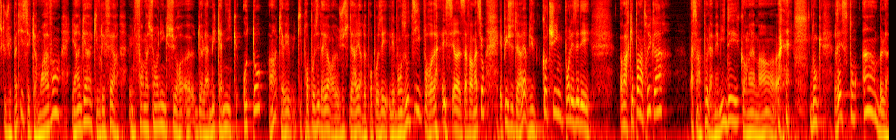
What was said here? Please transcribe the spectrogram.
Ce que je lui ai pas dit, c'est qu'un mois avant, il y a un gars qui voulait faire une formation en ligne sur euh, de la mécanique auto, hein, qui, proposait d'ailleurs euh, juste derrière de proposer les bons outils pour réussir sa formation, et puis juste derrière du coaching pour les aider. Remarquez pas un truc là? Ah, c'est un peu la même idée quand même. Hein. Donc restons humbles.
